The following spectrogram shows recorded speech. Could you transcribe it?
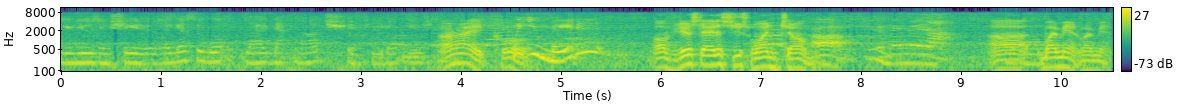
you're using shaders. I guess it won't lag that much if you don't use shaders. Alright, cool. Wait, you made it? Oh, obviously I just used one jump. Uh, white man, white man.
